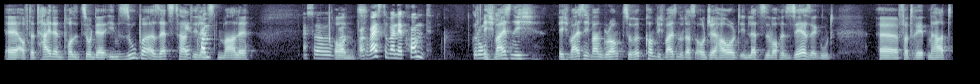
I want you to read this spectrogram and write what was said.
äh, auf der Tight End Position, der ihn super ersetzt hat die letzten Male. Achso, weißt du, wann er kommt? Gronk ich weiß nicht, ich weiß nicht, wann Gronk zurückkommt. Ich weiß nur, dass OJ Howard ihn letzte Woche sehr, sehr gut äh, vertreten hat.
